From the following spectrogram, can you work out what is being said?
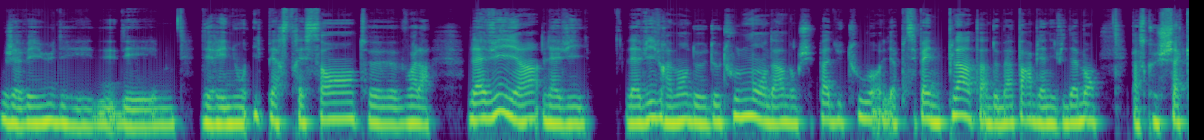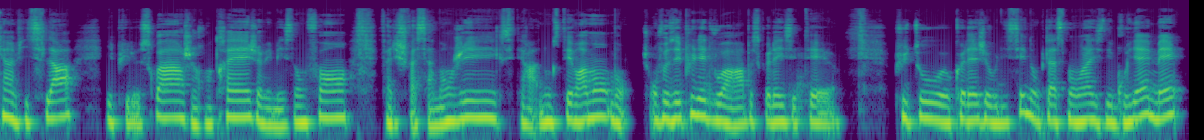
ou j'avais eu des, des, des, réunions hyper stressantes, euh, voilà. La vie, hein, la vie la vie vraiment de, tout le monde. Hein. Donc je suis pas du tout, c'est pas une plainte hein, de ma part bien évidemment, parce que chacun vit cela. Et puis le soir, je rentrais, j'avais mes enfants, fallait que je fasse à manger, etc. Donc c'était vraiment bon. On faisait plus les devoirs hein, parce que là ils étaient euh, plutôt au collège et au lycée, donc là à ce moment-là ils se débrouillaient, mais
